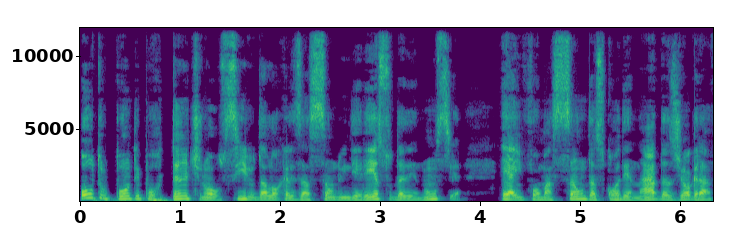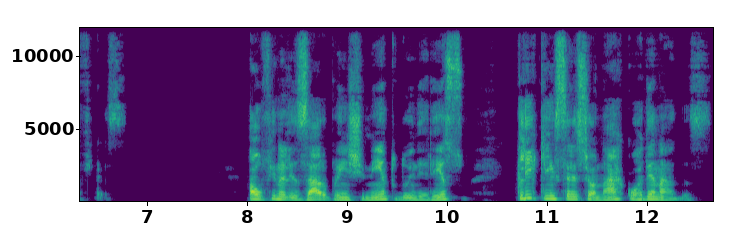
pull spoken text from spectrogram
Outro ponto importante no auxílio da localização do endereço da denúncia é a informação das coordenadas geográficas. Ao finalizar o preenchimento do endereço, clique em Selecionar coordenadas.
